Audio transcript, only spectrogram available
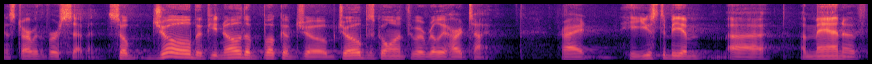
Going start with verse 7. So, Job, if you know the book of Job, Job's going through a really hard time, right? He used to be a, uh, a man of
